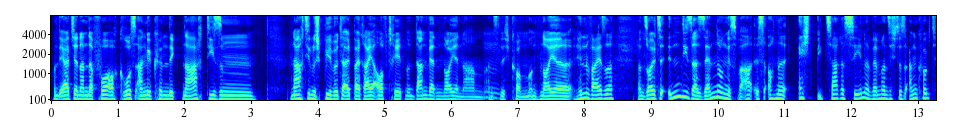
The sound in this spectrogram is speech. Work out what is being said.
Und er hat ja dann davor auch groß angekündigt, nach diesem, nach diesem Spiel wird er halt bei Reihe auftreten und dann werden neue Namen ans Licht kommen und neue Hinweise. Dann sollte in dieser Sendung, es war, ist auch eine echt bizarre Szene, wenn man sich das anguckt,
